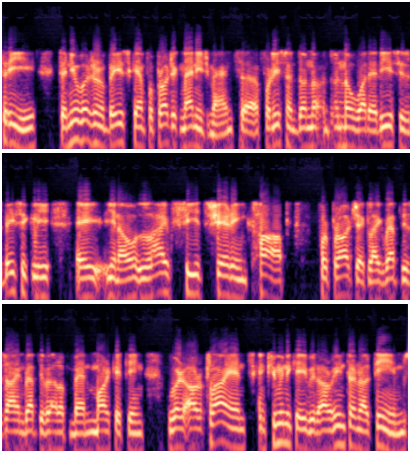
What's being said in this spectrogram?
3. It's a new version of Basecamp for project management. Uh, for listeners don't know, don't know what it is, is basically a you know live feed share hub for project like web design, web development, marketing, where our clients can communicate with our internal teams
